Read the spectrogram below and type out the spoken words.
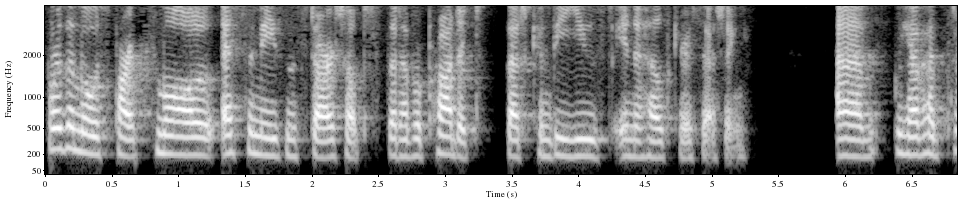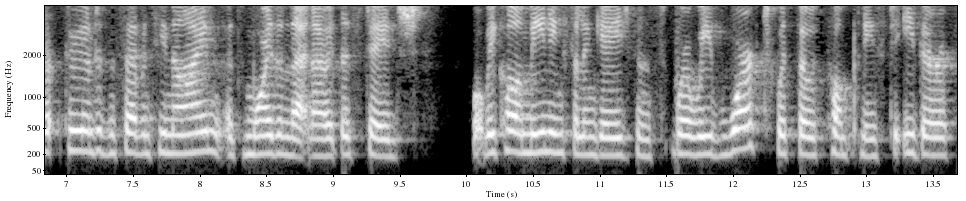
for the most part, small SMEs and startups that have a product that can be used in a healthcare setting. Um, we have had th 379, it's more than that now at this stage, what we call meaningful engagements, where we've worked with those companies to either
